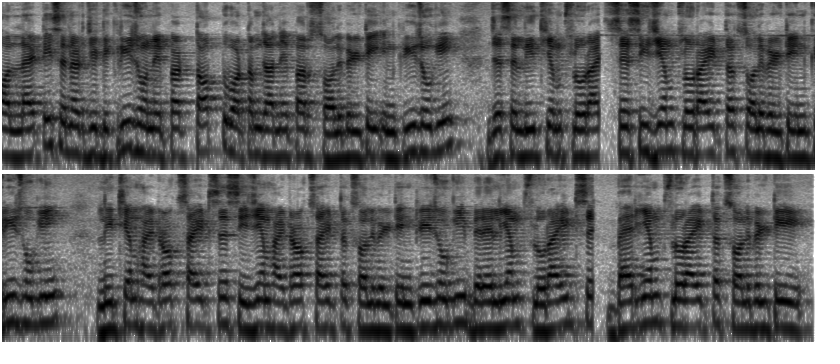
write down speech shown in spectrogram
और लैटिस एनर्जी डिक्रीज होने पर टॉप टू बॉटम जाने पर सॉलिबिलिटी इंक्रीज होगी, जैसे लिथियम फ्लोराइड से सीजियम फ्लोराइड तक सॉलिबिलिटी इंक्रीज होगी। लिथियम हाइड्रोक्साइड से सीजियम हाइड्रोक्साइड तक सॉलिबिलिटी इंक्रीज होगी, बेरेलियम फ्लोराइड से बैरियम फ्लोराइड तक सॉलिबिलिटी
